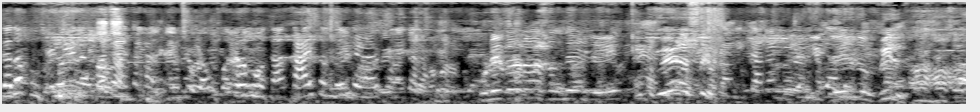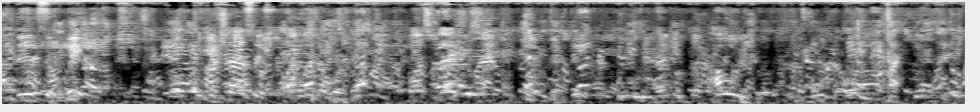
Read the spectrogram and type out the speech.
दादा पुस्तक होता, उपक्रम होता काय संदेश देणार पुणेकरांना संदेश देईल की वेळ असेल if there is a will, there is a way. असेल वाचल्याशिवाय तुमची बुद्धी आणि तुमचं भावविश्व तुम्हाला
